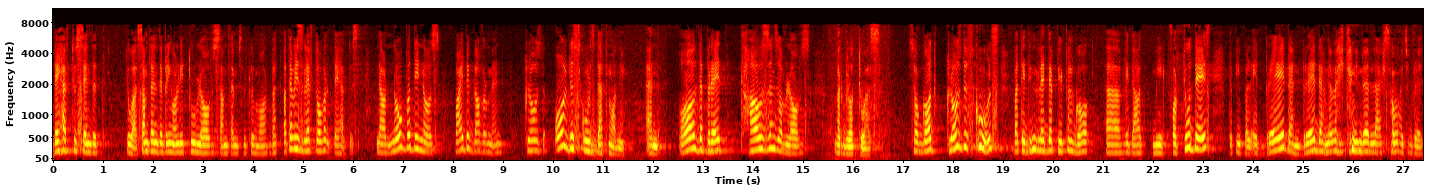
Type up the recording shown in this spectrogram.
they have to send it to us. Sometimes they bring only two loaves, sometimes a little more, but whatever is left over, they have to send. Now, nobody knows why the government closed all the schools that morning. And all the bread, thousands of loaves, were brought to us. So God closed the schools, but He didn't let the people go uh, without meal. For two days, the people ate bread and bread. They've never eaten in their life so much bread.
